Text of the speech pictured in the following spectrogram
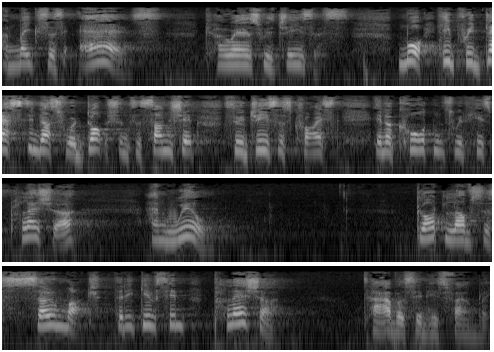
and makes us heirs, co-heirs with Jesus. More, he predestined us for adoption to sonship through Jesus Christ in accordance with his pleasure and will. God loves us so much that it gives him pleasure to have us in his family.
